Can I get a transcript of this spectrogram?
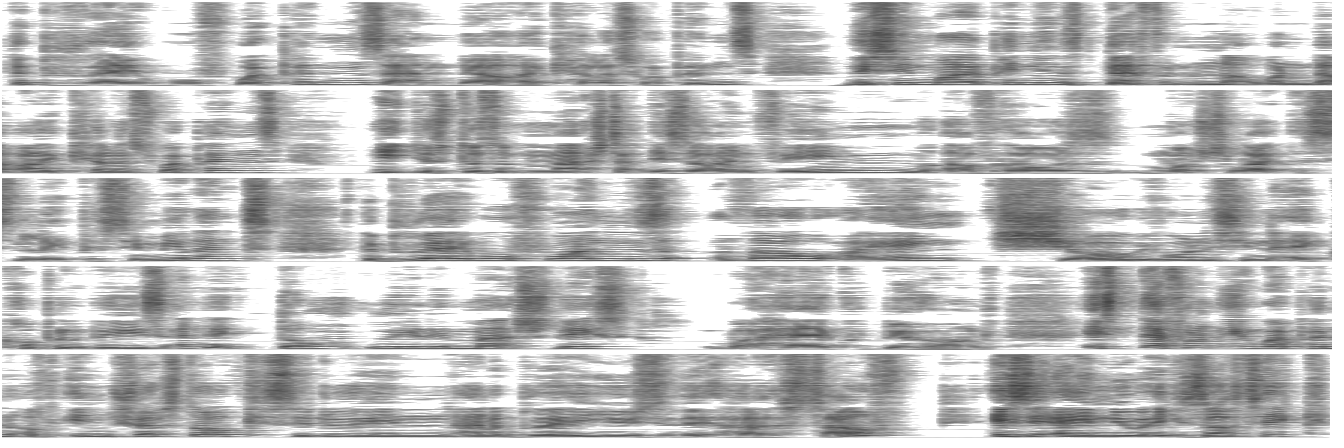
the Bray Wolf weapons and the Ikelos weapons. This in my opinion is definitely not one of the Ikelos weapons, it just doesn't match that design theme of those much like the Sleeper Simulant. The Bray Wolf ones though I ain't sure, we've only seen a couple of these and they don't really match this, but I could be wrong. It's definitely a weapon of interest though considering Ana Bray uses it herself. Is it a new exotic?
